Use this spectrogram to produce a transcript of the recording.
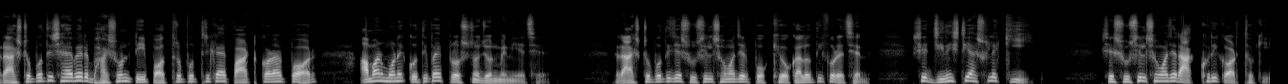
রাষ্ট্রপতি সাহেবের ভাষণটি পত্রপত্রিকায় পাঠ করার পর আমার মনে কতিপয় প্রশ্ন জন্মে নিয়েছে। রাষ্ট্রপতি যে সুশীল সমাজের পক্ষে ওকালতি করেছেন, সে জিনিসটি আসলে কি? সে সুশীল সমাজের আক্ষরিক অর্থ কি?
